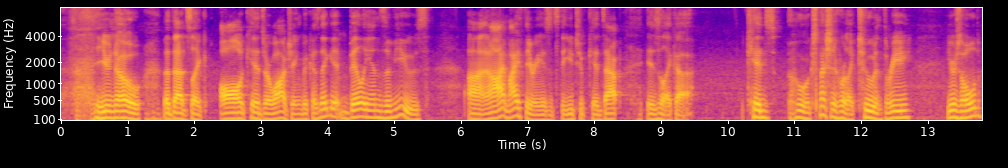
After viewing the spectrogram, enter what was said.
you know that that's like all kids are watching because they get billions of views. Uh, and I, my theory is it's the YouTube Kids app is like uh, kids who, especially who are like two and three years old,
